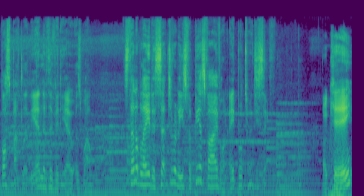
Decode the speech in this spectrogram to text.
boss battle at the end of the video as well. Stellar Blade is set to release for PS5 on April 26th. Ok.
